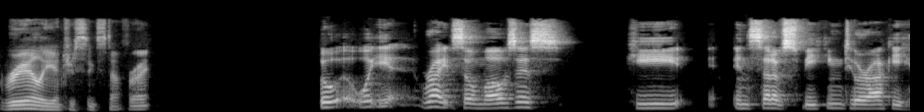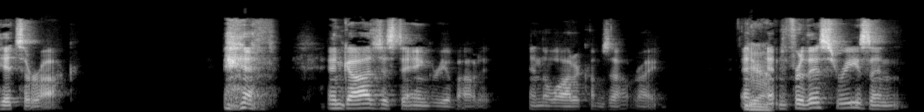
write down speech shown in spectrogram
Really interesting stuff, right? But well, yeah, right. So Moses, he instead of speaking to a rock, he hits a rock, and and God's just angry about it, and the water comes out. Right, and Yeah. and for this reason,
